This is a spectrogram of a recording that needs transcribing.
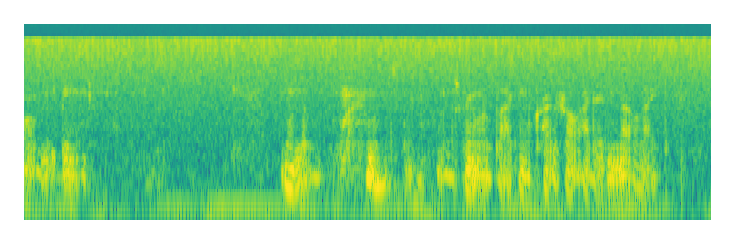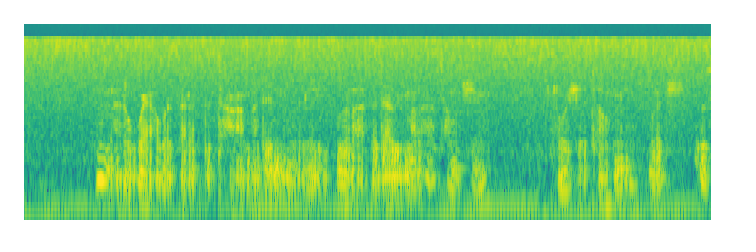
or me being when the when the screen went black and the credits roll, I didn't know like no matter where I was at at the time, I didn't really realize that that would be my last time with you. I wish you had told me, which is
